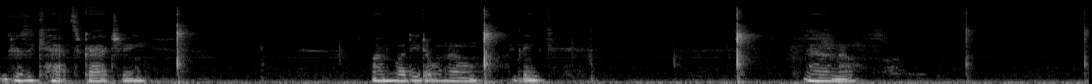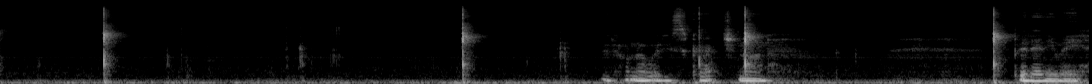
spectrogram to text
there's a cat scratching on what they don't know. I think, I don't know. I don't know what he's scratching on. But anyway.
